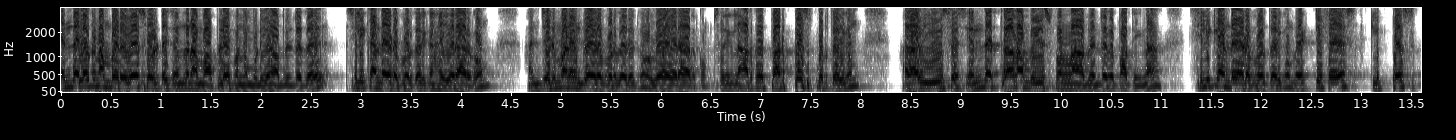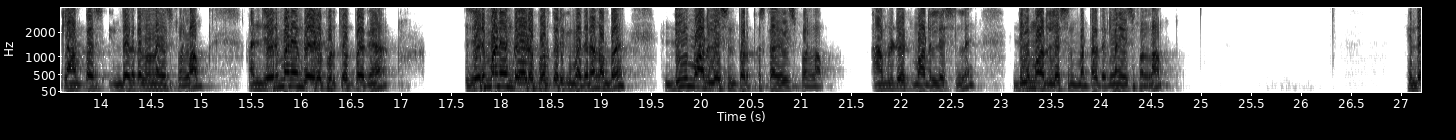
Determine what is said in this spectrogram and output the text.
எந்த அளவுக்கு நம்ம ரிவர்ஸ் வோல்டேஜ் வந்து நம்ம அப்ளை பண்ண முடியும் அப்படின்றது சிலிக்கான் டயோட பொறுத்த வரைக்கும் ஹையரா இருக்கும். அண்ட் ஜெர்மானியம் டயோட பொறுத்த வரைக்கும் லோயரா இருக்கும். சரிங்களா? அடுத்தது பர்பஸ் பொறுத்த வரைக்கும் அதாவது யூசஸ் எந்த இடத்துல நம்ம யூஸ் பண்ணலாம் அப்படின்றத பாத்தீங்கன்னா சிலிக்கான் டயோட பொறுத்த வரைக்கும் ரெக்டிஃபயர்ஸ் கிளிப்பர்ஸ் கிளாம்பர்ஸ் இந்த இடத்துல யூஸ் பண்ணலாம். அண்ட் ஜெர்மானியம் டயோட பொறுத்த பார்த்தீங்கன்னா ஜெர்மானியம் டயோட பொறுத்த வரைக்கும் பார்த்தீங்கன்னா நம்ம டிமாடுலேஷன் பர்பஸ்க்காக யூஸ் பண்ணலாம். ஆம்பிடியூட் மாடுலேஷன்ல டிமாடுலேஷன் பண்றதுக்குலாம் யூஸ் பண்ணலாம். இந்த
